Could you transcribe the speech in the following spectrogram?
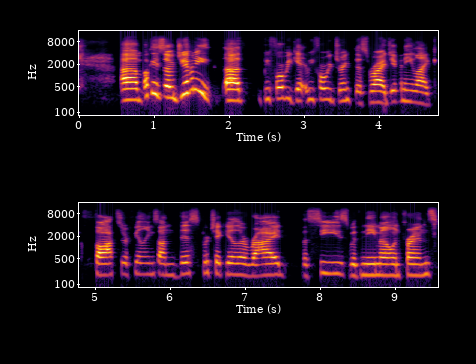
um okay so do you have any uh before we get before we drink this ride do you have any like thoughts or feelings on this particular ride the seas with nemo and friends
